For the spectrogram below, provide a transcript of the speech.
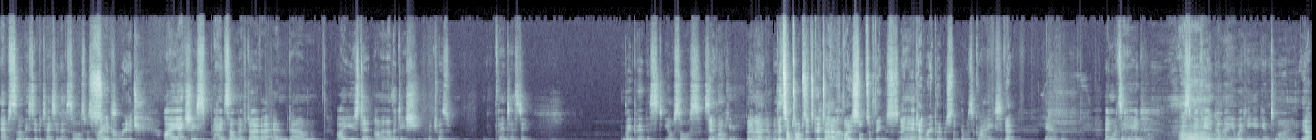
absolutely super tasty, and that sauce was great. Super rich. I actually had some left over, and um, I used it on another dish, which was fantastic. repurposed your sauce. So Yeah, thank well, you. There you No, go. was, but sometimes it's good to have Wow. those sorts of things, and you can repurpose them. it was great. Yeah. Yeah. And what's ahead? This Um, weekend, I know you're working again tomorrow. Yeah,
